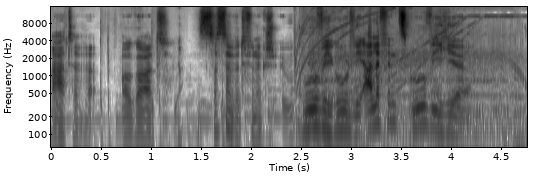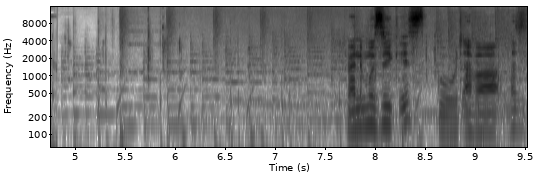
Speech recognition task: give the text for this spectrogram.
Warte, oh Gott. Was ist das denn für eine Gesch Groovy, groovy. Alle finden's groovy hier. Meine Musik ist gut, aber was...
